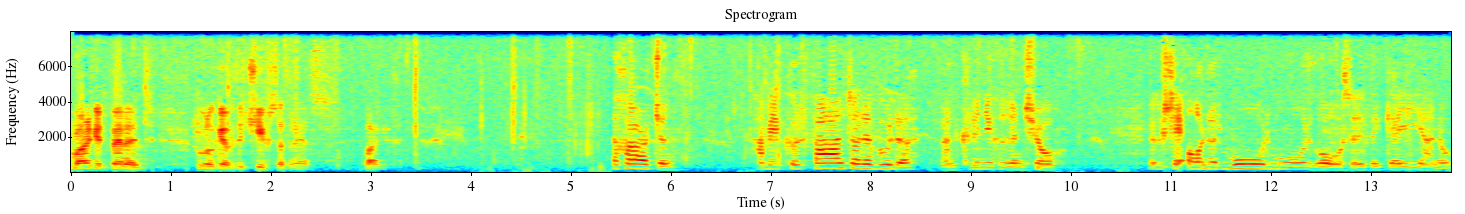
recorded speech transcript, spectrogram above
Margaret Bennett, who will give the Chief's address. Margaret. The Harjan, ha mé chur fáilt ar a bhúla an crunicha an seo, agus sé anar mór mór gás a bheith gaanú.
